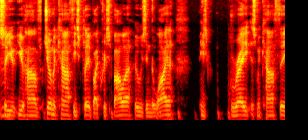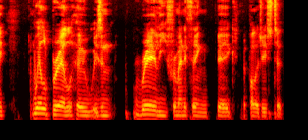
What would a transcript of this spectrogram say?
So Mm. you you have Joe McCarthy's played by Chris Bauer, who was in The Wire. He's great as McCarthy. Will Brill, who isn't really from anything big. Apologies to,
